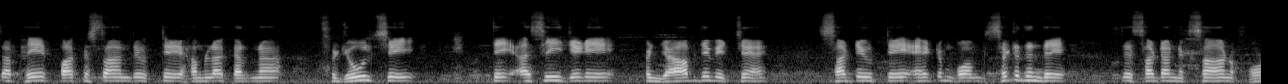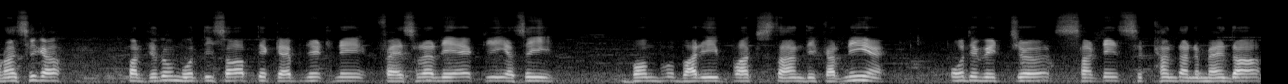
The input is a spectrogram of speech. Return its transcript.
ਤਾਂ ਫਿਰ ਪਾਕਿਸਤਾਨ ਦੇ ਉੱਤੇ ਹਮਲਾ ਕਰਨਾ ਫਜ਼ੂਲ ਸੀ ਤੇ ਅਸੀਂ ਜਿਹੜੇ ਪੰਜਾਬ ਦੇ ਵਿੱਚ ਹੈ, ਸਾਡੇ ਉੱਤੇ ਐਟਮ ਬੰਬ ਸਿੱਟ ਦਿੰਦੇ ਤੇ ਸਾਡਾ ਨੁਕਸਾਨ ਹੋਣਾ ਸੀਗਾ। ਪਰ ਜਦੋਂ ਮੋਦੀ ਸਾਹਿਬ ਤੇ ਕੈਬਨਿਟ ਨੇ ਫੈਸਲਾ ਲਿਆ ਕਿ ਅਸੀਂ ਬੰਬ ਬਾਰੀ ਪਾਕਿਸਤਾਨ ਦੀ ਕਰਨੀ ਹੈ ਉਹਦੇ ਵਿੱਚ ਸਾਡੇ ਸਿੱਖਾਂ ਦਾ ਨੁਮਾਇੰਦਾ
